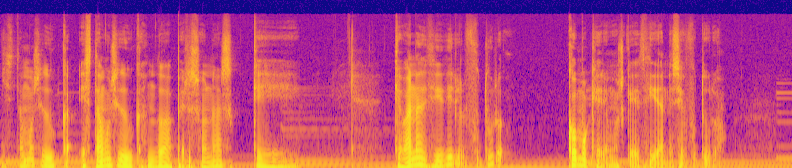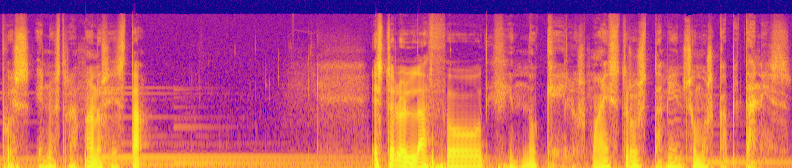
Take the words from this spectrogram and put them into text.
y estamos, estamos educando a personas que, que van a decidir el futuro. ¿Cómo queremos que decidan ese futuro? Pues en nuestras manos está. Esto lo enlazo diciendo que los maestros también somos capitanes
